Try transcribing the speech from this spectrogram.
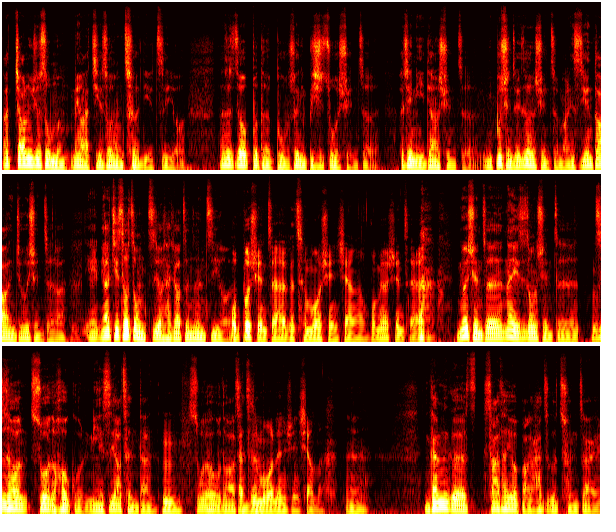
那焦虑就是我们没法接受那种彻底的自由，但是最后不得不，所以你必须做选择，而且你一定要选择。你不选择这种选择嘛？你时间到了，你就会选择了。诶，你要接受这种自由，才叫真正自由。我不选择，还有个沉默选项啊，我没有选择。你没有选择，那也是种选择。之后所有的后果，你也是要承担。嗯，所有的后果都要承担。这是默认选项嘛？嗯。你看那个沙特又把他这个存在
